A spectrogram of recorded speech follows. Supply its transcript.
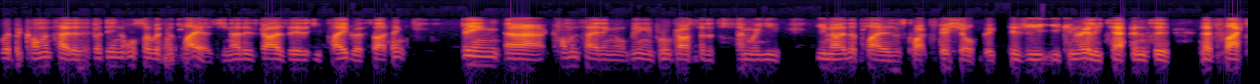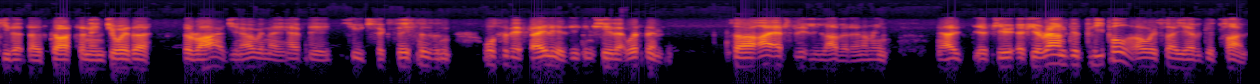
with the commentators but then also with the players. You know, there's guys there that you played with. So I think being uh, commentating or being a broadcast at a time when you you know the players is quite special because you you can really tap into that psyche that they've got and enjoy the the ride. You know, when they have their huge successes and also their failures, you can share that with them. So I absolutely love it, and I mean, you know, if you if you're around good people, I always say you have a good time.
